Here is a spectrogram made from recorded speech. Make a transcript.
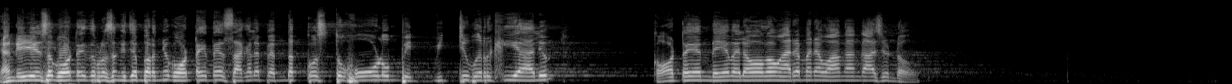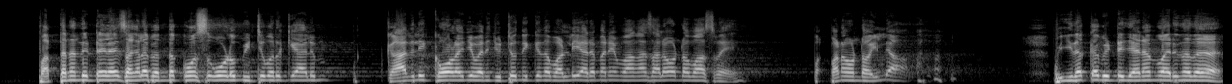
ഞാൻ കഴിഞ്ഞ ദിവസം കോട്ടയത്ത് പ്രസംഗിച്ച പറഞ്ഞു കോട്ടയത്തെ സകല പെന്തക്കൊസ്തു ഹോളും വിറ്റ് വെറുക്കിയാലും കോട്ടയം ദേവലോകം അരമന വാങ്ങാൻ കാശുണ്ടോ? പത്തനംതിട്ടയിലെ സകല ബന്ധക്കോസുകളും വിറ്റുപെറുക്കിയാലും കാതലിക് കോളേജ് വരെ ചുറ്റും നിൽക്കുന്ന പള്ളി അരമനയും വാങ്ങാൻ സ്ഥലമുണ്ടോ പാസ്റ്ററേ? പണമുണ്ടോ? ഇല്ല. ഇതൊക്കെ വിട്ട് ജനം വരുന്നത്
